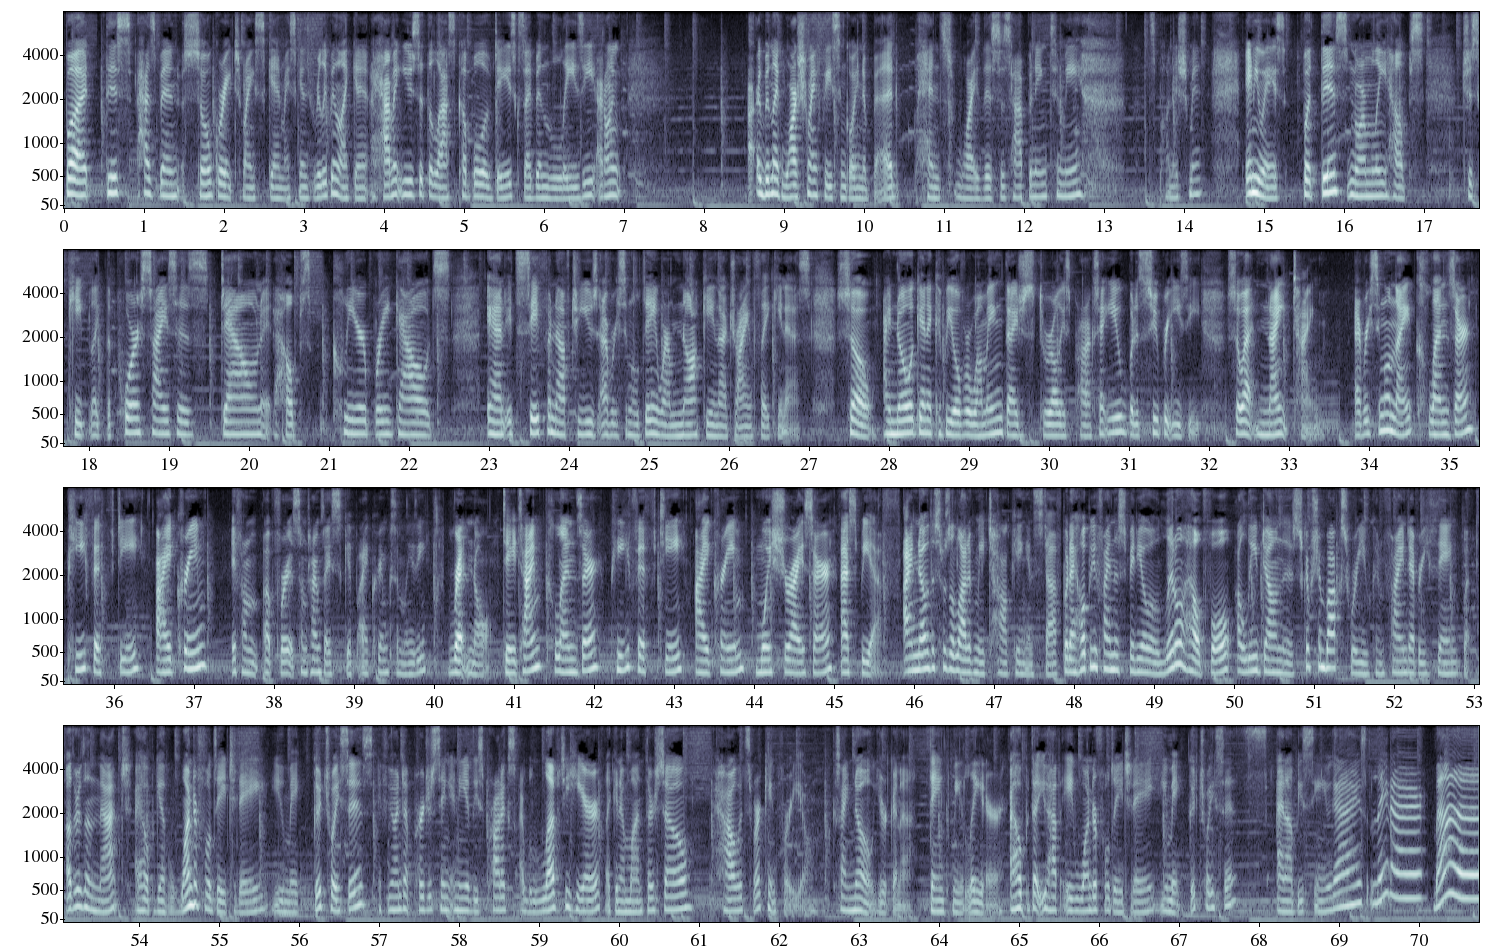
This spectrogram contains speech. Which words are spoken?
But this has been so great to my skin. My skin's really been liking it. I haven't used it the last couple of days because I've been lazy. I don't I've been like washing my face and going to bed, hence why this is happening to me. It's punishment. Anyways, but this normally helps just keep like the pore sizes down. It helps clear breakouts and it's safe enough to use every single day where I'm not getting that drying flakiness. So I know again it could be overwhelming that I just threw all these products at you, but it's super easy. So at nighttime, every single night, cleanser, P50, eye cream, if I'm up for it. Sometimes I skip eye cream because I'm lazy. Retinol. Daytime cleanser, P50, eye cream, moisturizer, SPF. I know this was a lot of me talking and stuff, but I hope you find this video a little helpful. I'll leave down in the description box where you can find everything. But other than that, I hope you have a wonderful day today. You make good choices. If you end up purchasing any of these products, I would love to hear, like in a month or so, how it's working for you. Because I know you're gonna thank me later. I hope that you have a wonderful day today. You make good choices, and I'll be seeing you guys later. Bye.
